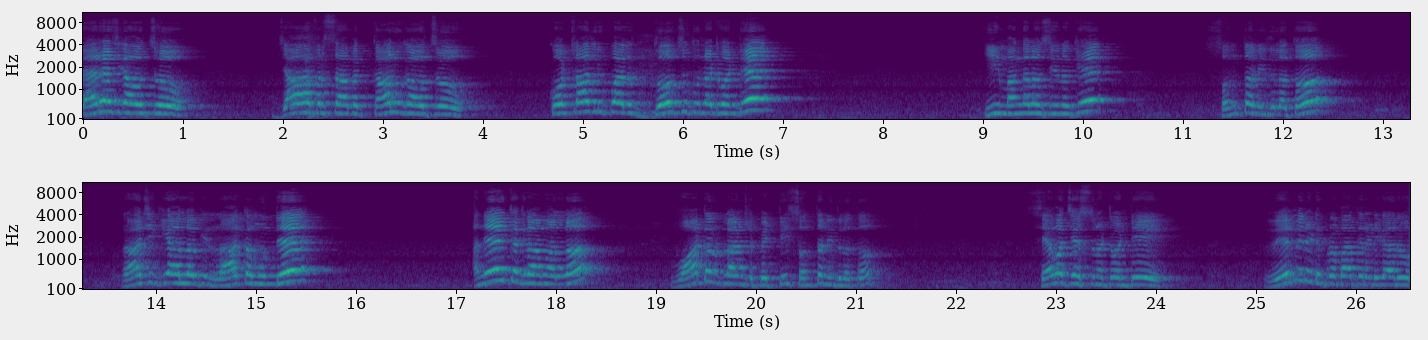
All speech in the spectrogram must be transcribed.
బ్యారేజ్ కావచ్చు జాఫర్ సాబ్ కాలువ కావచ్చు కోట్లాది రూపాయలు దోచుకున్నటువంటి ఈ మంగళం సీనుకి సొంత నిధులతో రాజకీయాల్లోకి రాకముందే అనేక గ్రామాల్లో వాటర్ ప్లాంట్లు పెట్టి సొంత నిధులతో సేవ చేస్తున్నటువంటి వేమిరెడ్డి ప్రభాకర్ రెడ్డి గారు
